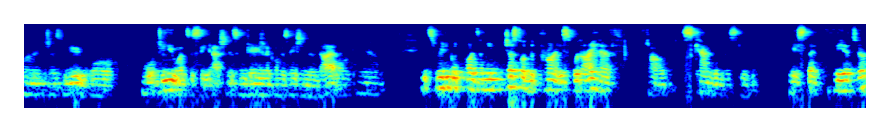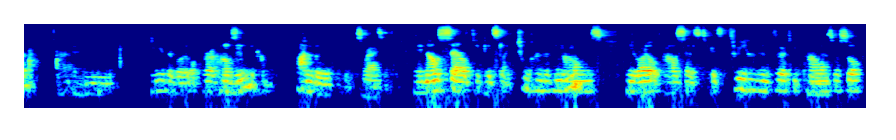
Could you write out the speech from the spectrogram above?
we're making shows for you, or what do you want to see? Actually, let's engage in a conversation and a dialogue. Yeah, it's really good points. I mean, just on the price, what I have found scandalously is that theatre and the particularly the Royal Opera House have become unbelievably expensive. They now sell tickets like 200 Mhm. pounds. The Royal Opera House sells tickets 330 pounds or so.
